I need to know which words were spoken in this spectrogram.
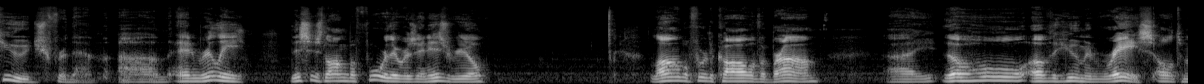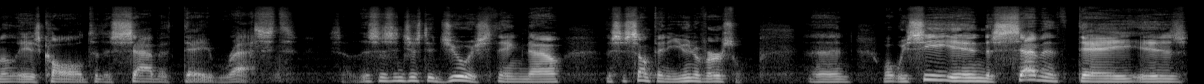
huge for them, um, and really, this is long before there was an Israel. Long before the call of Abram, uh, the whole of the human race ultimately is called to the Sabbath day rest. So this isn't just a Jewish thing now. This is something universal. And what we see in the seventh day is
